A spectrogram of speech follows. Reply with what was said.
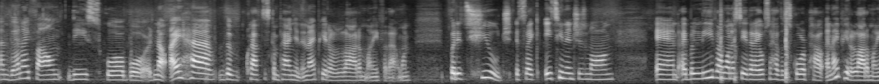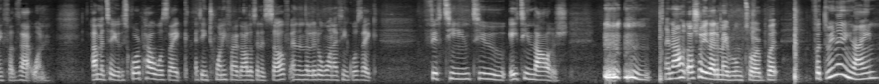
And then I found the scoreboard. Now I have the Crafters Companion and I paid a lot of money for that one. But it's huge. It's like 18 inches long. And I believe I want to say that I also have the Scor-Pal and I paid a lot of money for that one I'm gonna tell you the Scor-Pal was like I think twenty five dollars in itself, and then the little one I think was like fifteen to eighteen dollars. and I'll I'll show you that in my room tour. But for three ninety nine,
